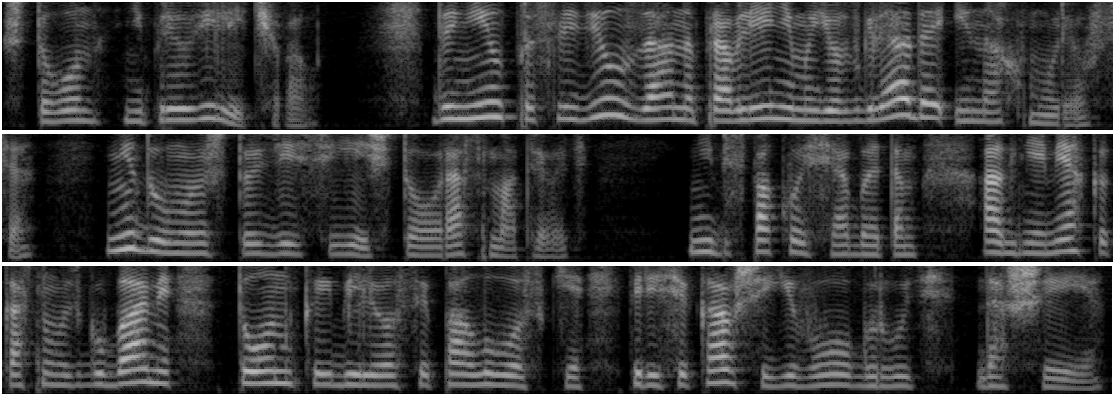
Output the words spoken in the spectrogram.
что он не преувеличивал. Даниил проследил за направлением ее взгляда и нахмурился. Не думаю, что здесь есть что рассматривать. Не беспокойся об этом. Агния мягко коснулась губами тонкой белесой полоски, пересекавшей его грудь до шеи.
